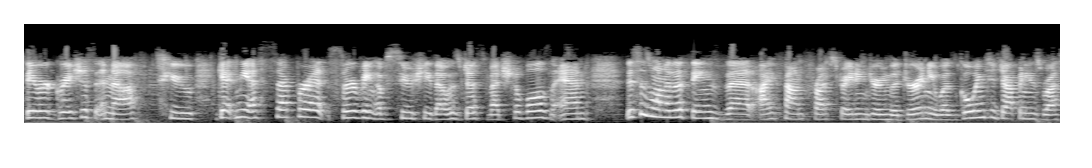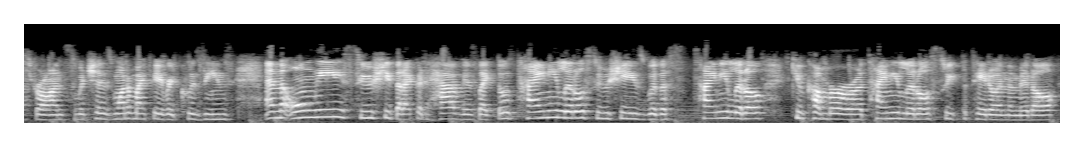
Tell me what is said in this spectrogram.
They were gracious enough to get me a separate serving of sushi that was just vegetables. And this is one of the things that I found frustrating during the journey was going to Japanese restaurants, which is one of my favorite cuisines. And the only sushi that I could have is like those tiny little sushis with a tiny little cucumber or a tiny little sweet potato in the middle.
